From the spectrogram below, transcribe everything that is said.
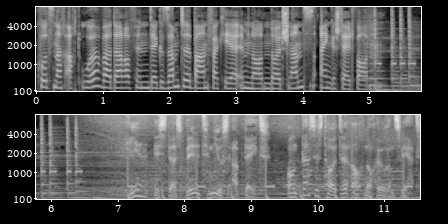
Kurz nach 8 Uhr war daraufhin der gesamte Bahnverkehr im Norden Deutschlands eingestellt worden. Hier ist das Bild News Update. Und das ist heute auch noch hörenswert.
